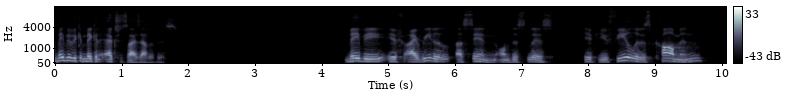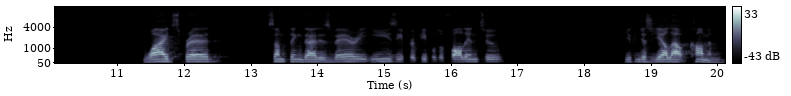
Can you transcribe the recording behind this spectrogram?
maybe we can make an exercise out of this. Maybe if I read a, a sin on this list, if you feel it is common, widespread, something that is very easy for people to fall into, you can just yell out common.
